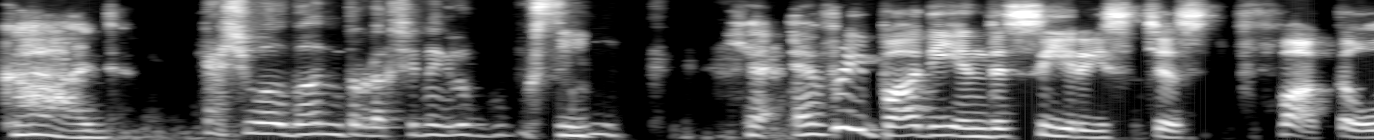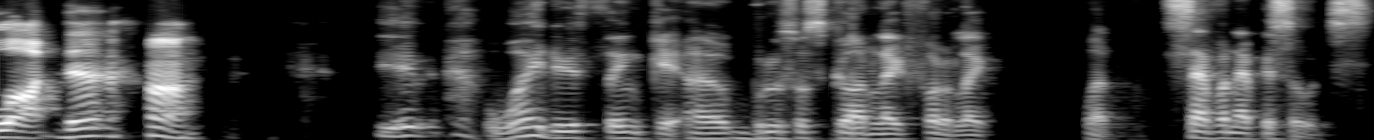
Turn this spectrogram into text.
God, Casual banget introduction-nya lu gue pusing. yeah, everybody in the series just fucked a lot. The- huh? Yeah, Why do you think uh, Bruce was gone like for like what seven episodes?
